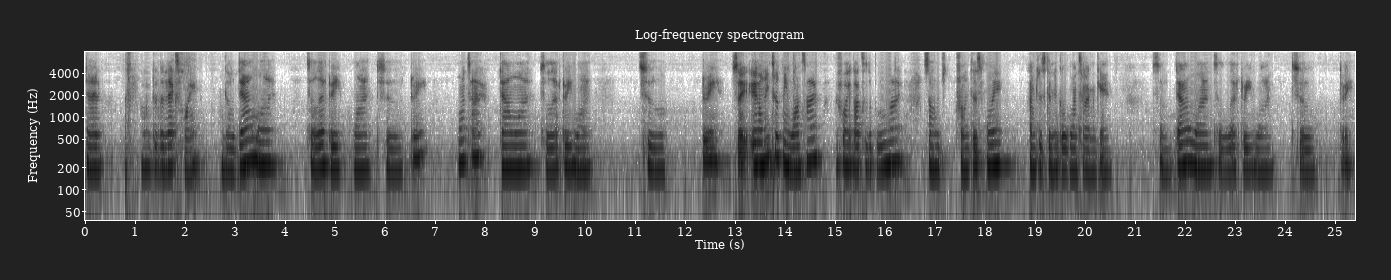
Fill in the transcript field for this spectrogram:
Then to the next point. Go down one to left three. One, two, three. One time. Down one to left three. One, two, three. So it only took me one time before I got to the blue line. So from this point, I'm just gonna go one time again. So down one to the left three. One, two, three.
